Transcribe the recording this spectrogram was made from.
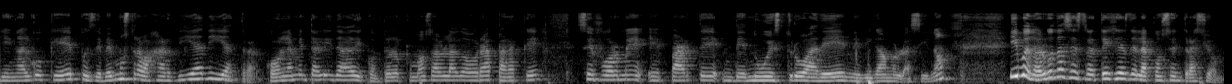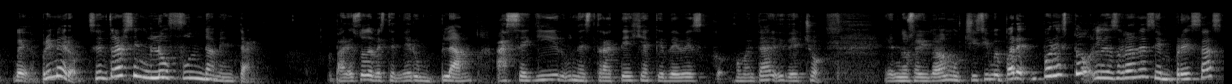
y en algo que pues debemos trabajar día a día con la mentalidad y con todo lo que hemos hablado ahora para que se forme eh, parte de nuestro ADN, digámoslo así, ¿no? Y bueno, algunas estrategias de la concentración. Bueno, primero, centrarse en lo fundamental. Para eso debes tener un plan a seguir, una estrategia que debes comentar y de hecho nos ayudaba muchísimo. Y por esto las grandes empresas,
